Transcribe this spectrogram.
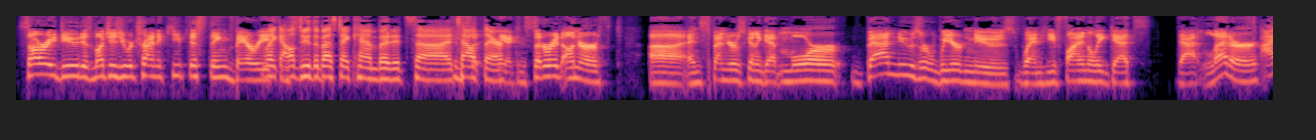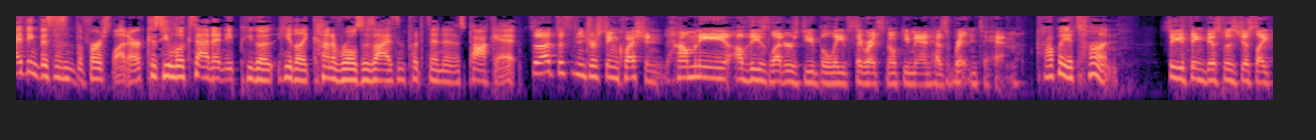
sorry, dude, as much as you were trying to keep this thing buried, Like I'll do the best I can, but it's uh, it's out there. Yeah, consider it unearthed. Uh, and Spender's going to get more bad news or weird news when he finally gets that letter. I think this isn't the first letter because he looks at it and he, he goes, he like kind of rolls his eyes and puts it in his pocket. So that's, that's an interesting question. How many of these letters do you believe Cigarette Smoky Man has written to him? Probably a ton. So you think this was just like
